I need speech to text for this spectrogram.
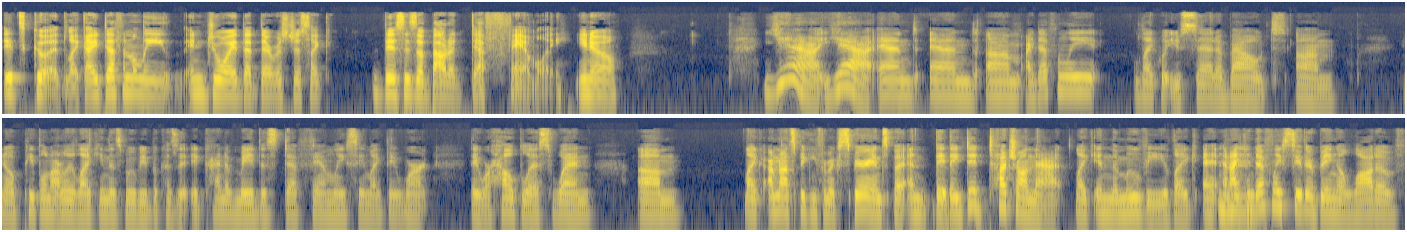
it's good. Like I definitely enjoyed that there was just like this is about a deaf family, you know. Yeah, yeah, and and um I definitely like what you said about um you know people not really liking this movie because it, it kind of made this deaf family seem like they weren't they were helpless when um like I'm not speaking from experience, but and they, they did touch on that like in the movie, like and, mm-hmm. and I can mm-hmm. definitely see there being a lot of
